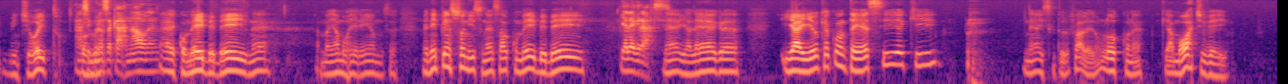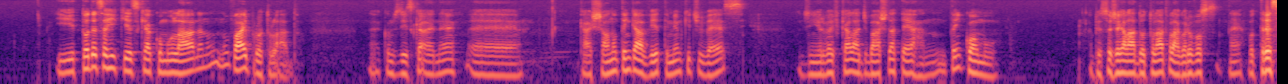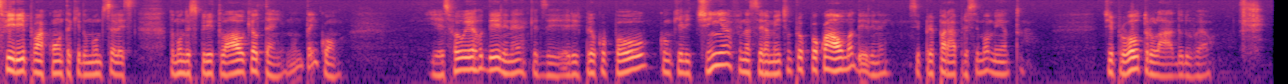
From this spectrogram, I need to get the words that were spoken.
28. A comer, segurança carnal, né? É, comer e beber, né, amanhã morreremos. Mas nem pensou nisso, né, só comer e beber. E alegrar-se. Né, e alegra. E aí o que acontece é que, né, a escritura fala, ele é um louco, né? Que a morte veio. E toda essa riqueza que é acumulada não, não vai para o outro lado. Né? Como se diz, né? É, caixão não tem gaveta, e mesmo que tivesse, o dinheiro vai ficar lá debaixo da terra. Não tem como a pessoa chegar lá do outro lado e falar, agora eu vou, né, vou transferir para uma conta aqui do mundo celeste, do mundo espiritual que eu tenho. Não tem como. E esse foi o erro dele, né? Quer dizer, ele preocupou com o que ele tinha financeiramente, não preocupou com a alma dele, né? Se preparar para esse momento. Tipo, o outro lado do véu.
